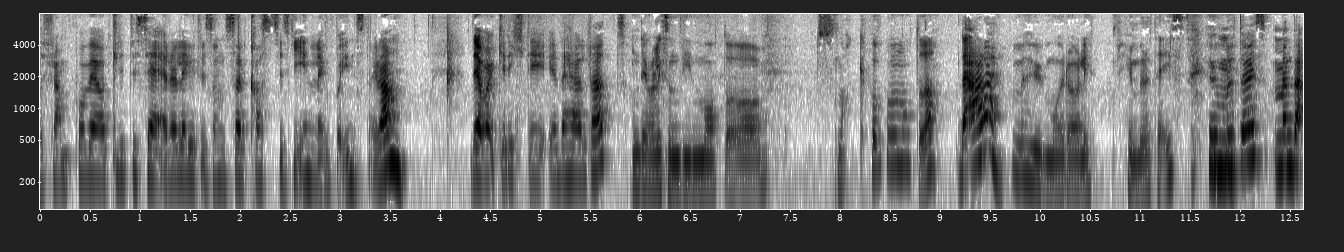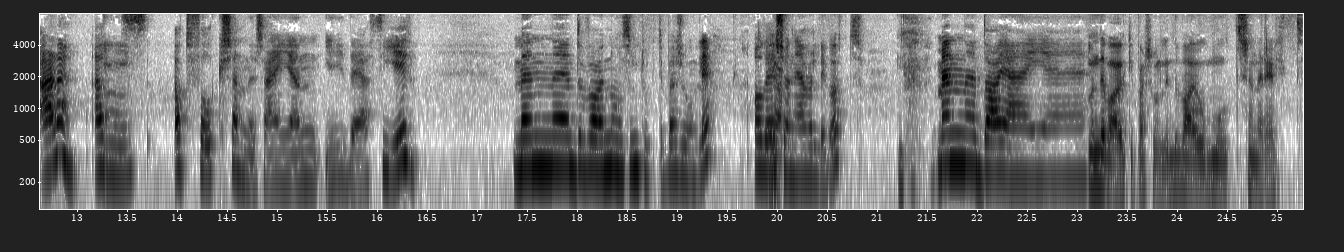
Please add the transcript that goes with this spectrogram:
det fram på ved å kritisere og legge ut litt sånn sarkastiske innlegg på Instagram, det var ikke riktig i det hele tatt. Det var liksom din måte å snakke på, på en måte, da. Det er det. Med humor og litt humor og taste. humor og taste. Men det er det. At, Mm. at folk kjenner seg igjen i det jeg sier. Men eh, det var noen som tok det personlig, og det skjønner jeg veldig godt. Men eh, da jeg eh, Men det var jo ikke personlig. Det var jo mot generelt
